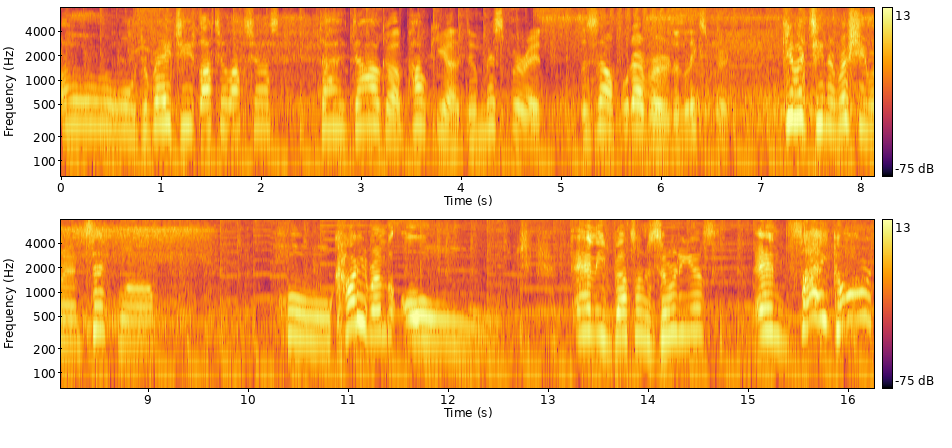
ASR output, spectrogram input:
Oh, the Reggie, Latias, Dialga, Palkia, the Mesprit, the Zelf, whatever, the Lake Spirit. Giratina, Reshiram, Zekrom. Oh, Kyurem, oh. And Yveltal Xerneas, and Zygarde.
